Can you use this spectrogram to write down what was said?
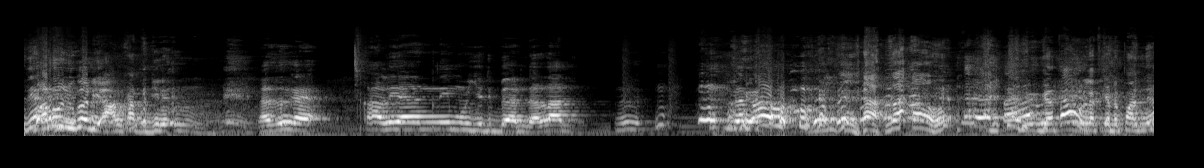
Baru juga diangkat gini. Hmm. Nah terus kayak kalian nih mau jadi berandalan. Gak tahu. Nggak tahu. Gak tau lihat ke depannya.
